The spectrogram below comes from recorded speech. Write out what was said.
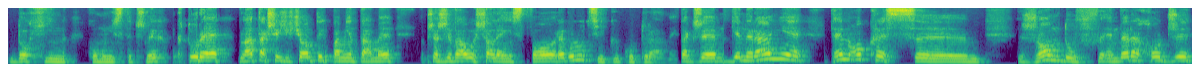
do Chin komunistycznych, które w latach 60., pamiętamy, przeżywały szaleństwo rewolucji kulturalnej. Także generalnie ten okres e, rządów Envera Hodży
